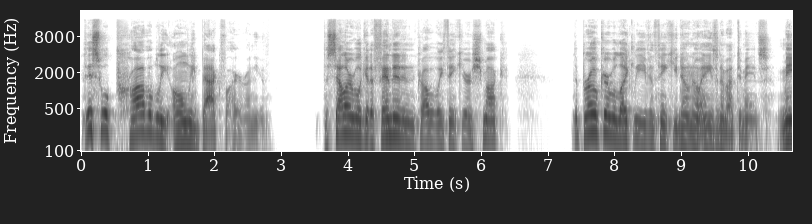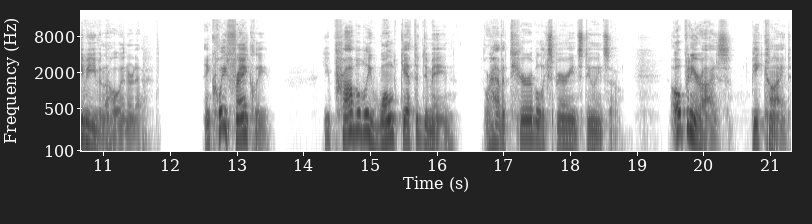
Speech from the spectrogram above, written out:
this will probably only backfire on you. The seller will get offended and probably think you're a schmuck. The broker will likely even think you don't know anything about domains, maybe even the whole internet. And quite frankly, you probably won't get the domain or have a terrible experience doing so. Open your eyes, be kind,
